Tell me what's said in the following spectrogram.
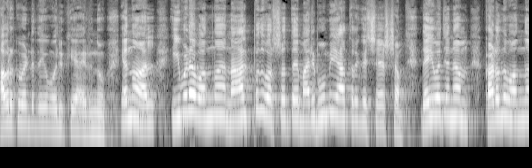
അവർക്ക് വേണ്ടി ദൈവം ഒരുക്കിയായിരുന്നു. എന്നാൽ ഇവിടെ വന്ന് നാൽപ്പത് വർഷത്തെ മരുഭൂമി യാത്രയ്ക്ക് ശേഷം ദൈവജനം കടന്നു വന്ന്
